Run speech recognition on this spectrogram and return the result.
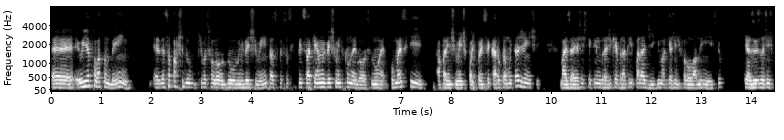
é, eu ia falar também é, dessa parte do que você falou do investimento, as pessoas têm que pensar que é um investimento para o negócio, não é? Por mais que aparentemente pode parecer caro para muita gente, mas aí a gente tem que lembrar de quebrar aquele paradigma que a gente falou lá no início, que às vezes a gente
